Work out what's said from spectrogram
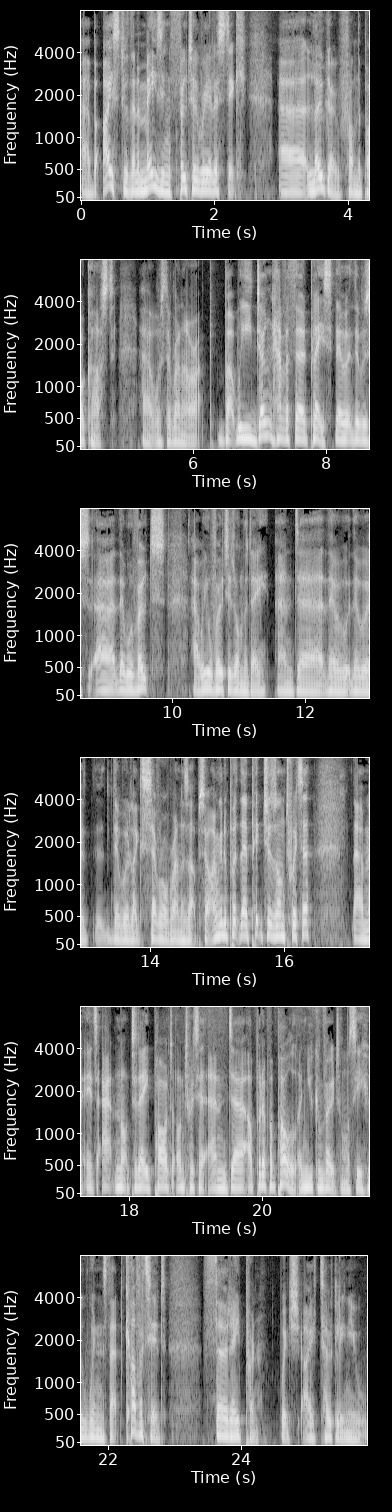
uh, but iced with an amazing photorealistic uh, logo from the podcast. Uh, was the runner up, but we don't have a third place. There, were, there was uh, there were votes. Uh, we all voted on the day, and there were there were there were like several runners up. So I'm going to put their pictures on Twitter. Um, it's at Not Today Pod on Twitter, and I'll put up a poll, and you can vote, and we'll see who wins that coveted third apron, which I totally knew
